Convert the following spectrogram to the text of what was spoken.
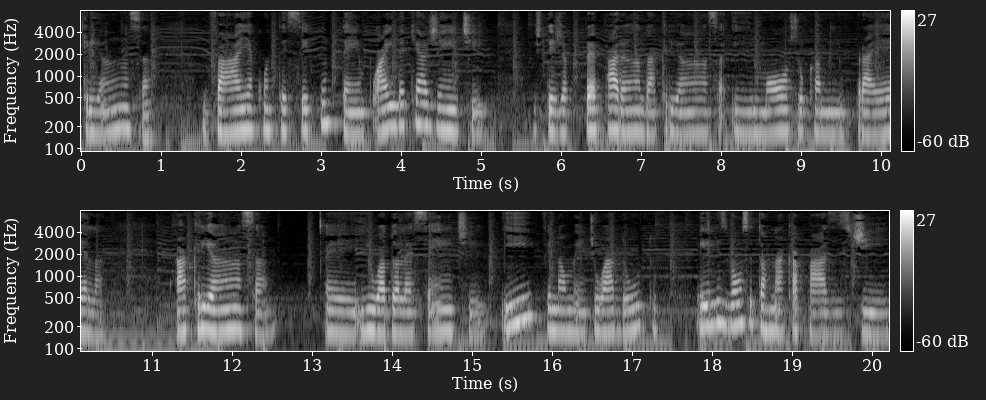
criança vai acontecer com o tempo, ainda que a gente esteja preparando a criança e mostre o caminho para ela, a criança é, e o adolescente e finalmente o adulto, eles vão se tornar capazes de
